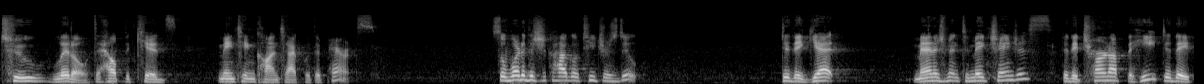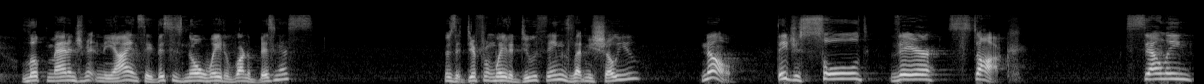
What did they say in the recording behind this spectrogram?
too little to help the kids maintain contact with their parents. So, what did the Chicago teachers do? Did they get management to make changes? Did they turn up the heat? Did they look management in the eye and say, This is no way to run a business? There's a different way to do things. Let me show you? No. They just sold their stock. Selling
